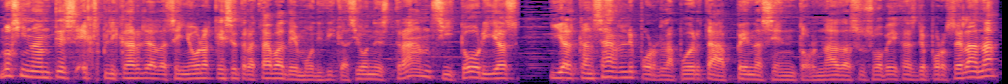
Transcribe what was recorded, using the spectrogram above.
no sin antes explicarle a la señora que se trataba de modificaciones transitorias y alcanzarle por la puerta apenas entornadas sus ovejas de porcelana,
